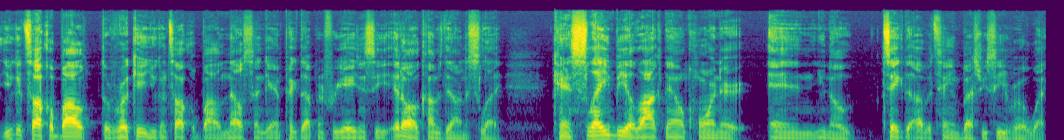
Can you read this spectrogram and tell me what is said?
you can talk about the rookie. You can talk about Nelson getting picked up in free agency. It all comes down to Slay. Can Slay be a lockdown corner and you know take the other team best receiver away.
